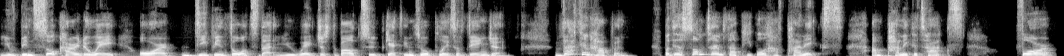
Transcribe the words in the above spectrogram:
you've been so carried away or deep in thoughts that you were just about to get into a place of danger. That can happen. But there are sometimes that people have panics and panic attacks for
